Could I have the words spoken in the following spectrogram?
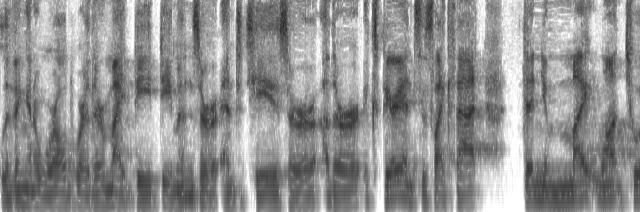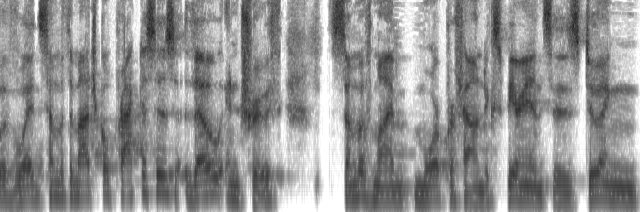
living in a world where there might be demons or entities or other experiences like that, then you might want to avoid some of the magical practices. Though, in truth, some of my more profound experiences doing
